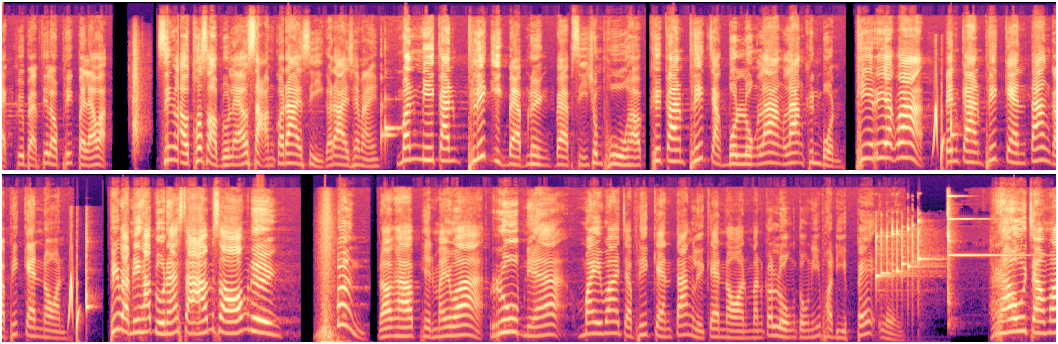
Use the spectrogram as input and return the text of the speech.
กคือแบบที่เราพลิกไปแล้วอะ ซึ่งเราทดสอบดูแล้ว 3 ก็ได้ 4 ก็ได้ใช่ไหม มันมีการพลิกอีกแบบหนึ่งแบบสีชมพูครับ คือการพลิกจากบนลงล่างล่างขึ้นบน พี่เรียกว่าเป็นการพลิกแกนตั้งกับพลิกแกนนอน พลิกแบบนี้ครับดูนะ 3 2 1 ปึ้งนะครับ เห็นไหมว่า รูปเนี้ยไม่ว่าจะพลิกแกนตั้งหรือแกนนอน มันก็ลงตรงนี้พอดีเป๊ะเลย เราจะมา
